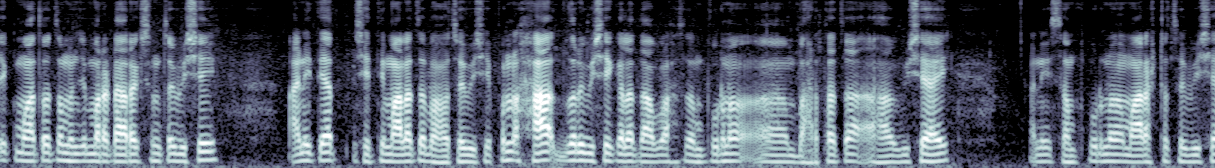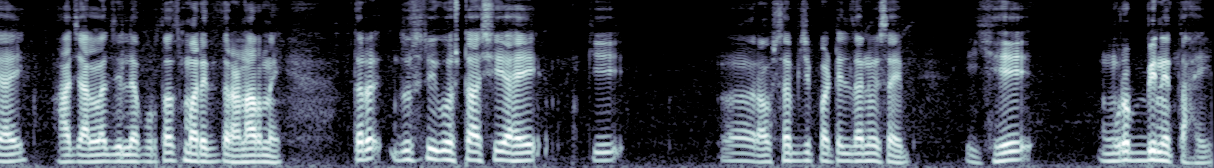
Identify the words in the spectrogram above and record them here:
एक महत्त्वाचा म्हणजे मराठा आरक्षणचा विषय आणि त्यात शेतीमालाचा भावाचा विषय. पण हा जर विषय केला तर हा संपूर्ण भारताचा हा विषय आहे आणि संपूर्ण महाराष्ट्राचा विषय आहे. हा जालना जिल्ह्यापुरताच मर्यादित राहणार नाही. तर दुसरी गोष्ट अशी आहे की रावसाहेबजी पाटील दानवे साहेब हे मुरब्बी नेता आहे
